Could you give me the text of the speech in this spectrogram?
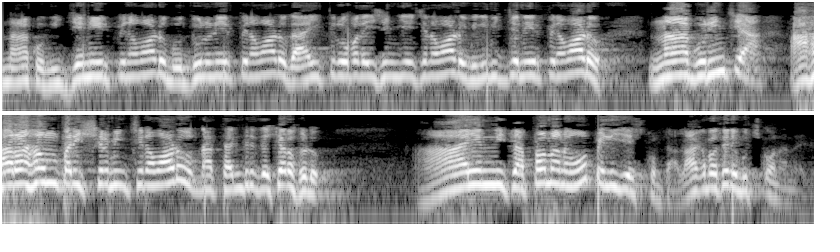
నాకు విద్య నేర్పినవాడు బుద్ధులు నేర్పినవాడు గాయత్రి ఉపదేశం చేసినవాడు విధి విద్య నేర్పినవాడు నా గురించి అహరహం పరిశ్రమించినవాడు నా తండ్రి దశరథుడు. ఆయన్ని చెప్పమను పెళ్ళి చేసుకుంటా. లేకపోతే నేను పుచ్చుకోనన్నాడు.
